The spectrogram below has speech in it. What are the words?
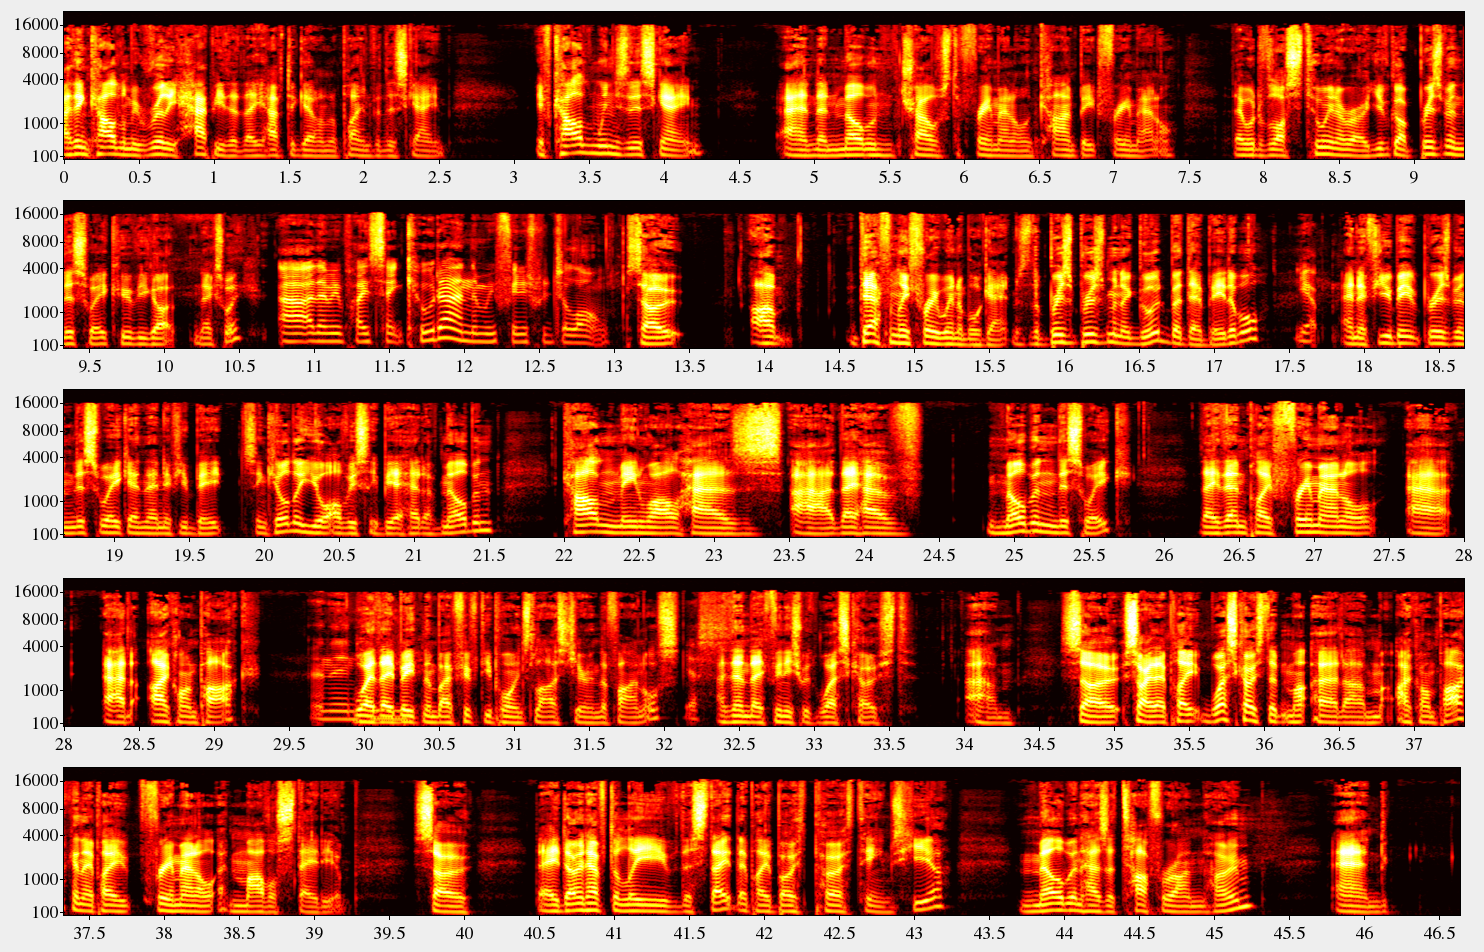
I think Carlton will be really happy that they have to get on a plane for this game. If Carlton wins this game, and then Melbourne travels to Fremantle and can't beat Fremantle, they would have lost two in a row. You've got Brisbane this week. Who have you got next week? Uh, then we play St Kilda, and then we finish with Geelong. So, um, definitely three winnable games. The Bris- Brisbane are good, but they're beatable. Yep. And if you beat Brisbane this week, and then if you beat St Kilda, you'll obviously be ahead of Melbourne. Carlton, meanwhile, has uh, they have Melbourne this week. They then play Fremantle at, at Ikon Park, And then where they beat them by 50 points last year in the finals, Yes. and then they finish with West Coast. Um, so sorry, they play West Coast at, at um, Ikon Park, and they play Fremantle at Marvel Stadium. So they don't have to leave the state. They play both Perth teams here. Melbourne has a tough run home, and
